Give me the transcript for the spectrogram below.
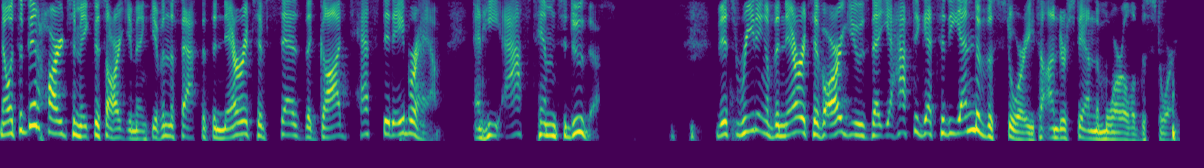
Now, it's a bit hard to make this argument given the fact that the narrative says that God tested Abraham and he asked him to do this. This reading of the narrative argues that you have to get to the end of the story to understand the moral of the story.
